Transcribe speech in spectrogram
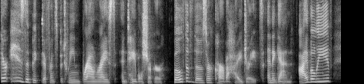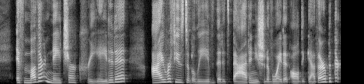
there is a big difference between brown rice and table sugar. Both of those are carbohydrates. And again, I believe if Mother Nature created it, I refuse to believe that it's bad and you should avoid it altogether, but there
